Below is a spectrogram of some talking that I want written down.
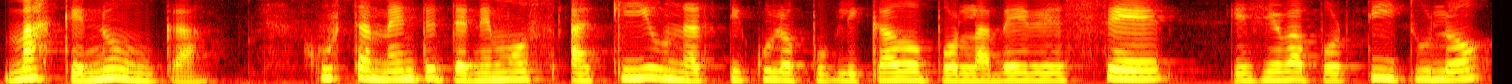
Más que nunca. Justamente tenemos aquí un artículo publicado por la BBC que lleva por título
